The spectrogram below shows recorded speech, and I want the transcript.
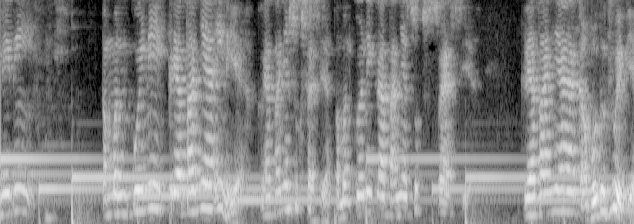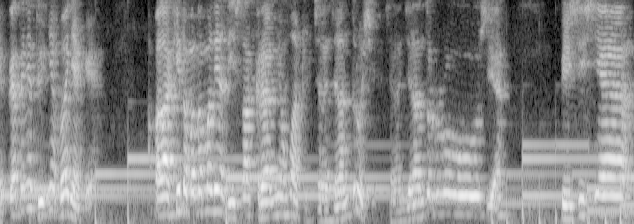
ini nih temenku ini kelihatannya ini ya kelihatannya sukses ya. Temenku ini kelihatannya sukses ya. Kelihatannya gak butuh duit ya kelihatannya duitnya banyak ya. Apalagi teman-teman lihat di Instagramnya waduh jalan-jalan terus ya jalan-jalan terus ya. Bisnisnya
